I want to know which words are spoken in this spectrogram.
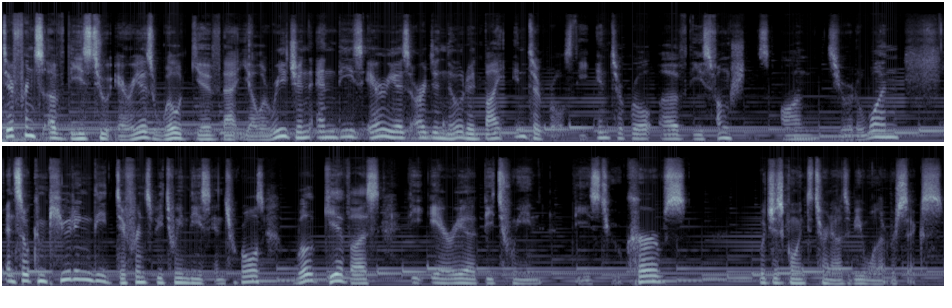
difference of these two areas will give that yellow region, and these areas are denoted by integrals, the integral of these functions on 0 to 1. And so computing the difference between these integrals will give us the area between these two curves, which is going to turn out to be 1 over 6.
